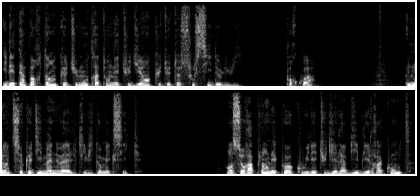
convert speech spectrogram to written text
Il est important que tu montres à ton étudiant que tu te soucies de lui. Pourquoi? Note ce que dit Manuel qui vit au Mexique. En se rappelant l'époque où il étudiait la Bible, il raconte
